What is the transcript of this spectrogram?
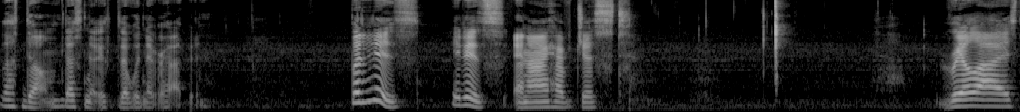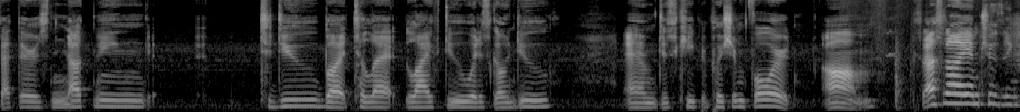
That's dumb. That's ne- that would never happen. But it is. It is. And I have just realized that there's nothing to do but to let life do what it's going to do and just keep it pushing forward. Um, so that's what I am choosing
